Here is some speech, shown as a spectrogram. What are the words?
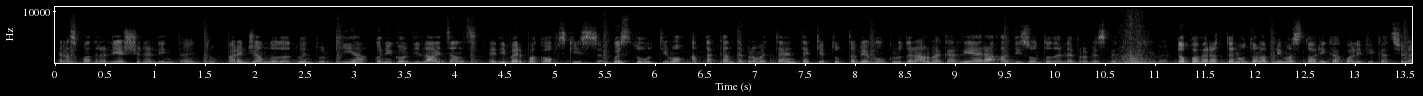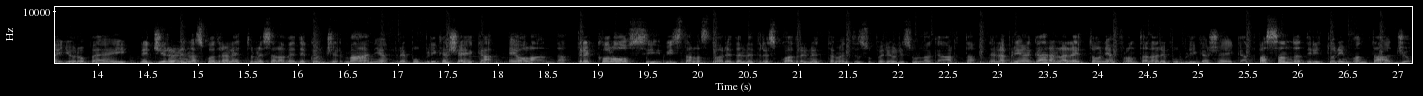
e la squadra riesce nell'intento, pareggiando da due in Turchia con i gol di Lajzans e di Verpakovskis. Quest'ultimo attaccante promettente che tuttavia concluderà una carriera al di sotto delle proprie aspettative. Dopo aver ottenuto la prima storica qualificazione agli europei, nei gironi la squadra lettone se la vede con Germania, Repubblica Ceca e Olanda. Tre colossi, vista la storia delle tre squadre nettamente superiori sulla carta. Nella prima gara la Lettonia affronta la Repubblica Ceca, passando addirittura in vantaggio vantaggio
